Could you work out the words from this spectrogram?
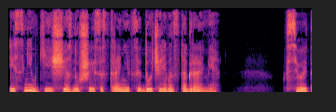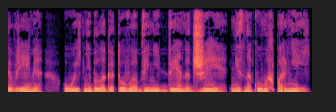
И снимки, исчезнувшие со страницы дочери в Инстаграме. Все это время Уитни была готова обвинить Дэна, Джея, незнакомых парней.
